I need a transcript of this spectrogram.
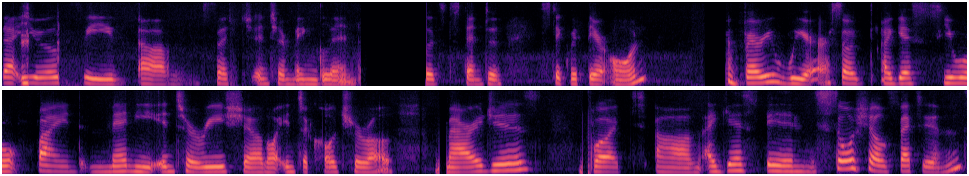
that you'll see um, such intermingling. Tend to stick with their own. Very weird. So I guess you will find many interracial or intercultural marriages, but um, I guess in social settings,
